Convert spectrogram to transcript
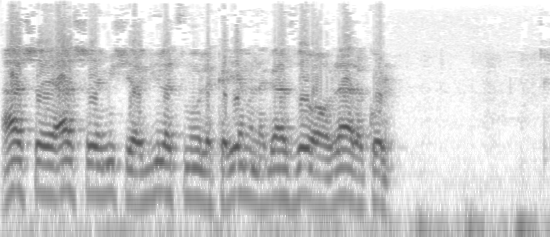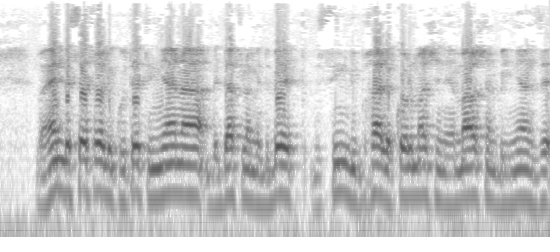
אשרי אשרי מי שירגיל עצמו לקיים הנהגה זו העולה על הכל. והן בספר ליקוטי תניאנה בדף ל"ב, ושים לבך לכל מה שנאמר שם בעניין זה.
